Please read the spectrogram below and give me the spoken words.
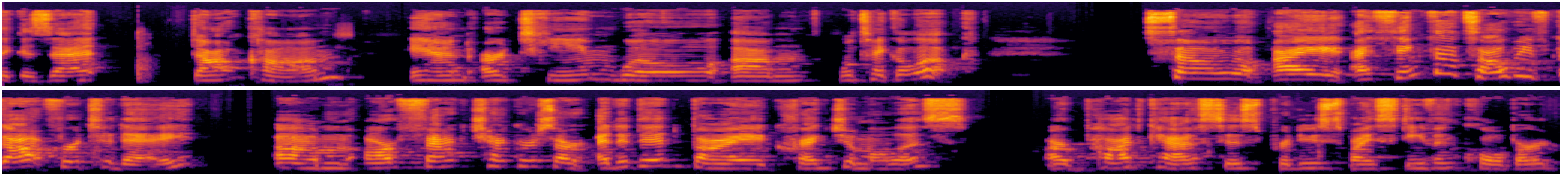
thegazette.com and our team will um, will take a look. So I I think that's all we've got for today. Um, our fact checkers are edited by Craig Jamulis. Our podcast is produced by Stephen Colbert.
